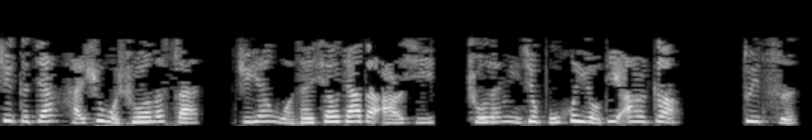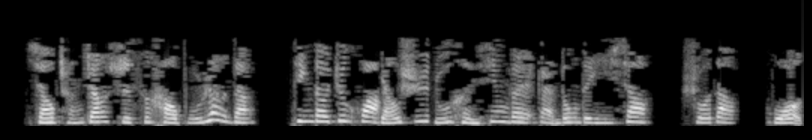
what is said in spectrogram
这个家还是我说了算。只要我在肖家的儿媳，除了你就不会有第二个。”对此，肖成章是丝毫不让的。听到这话，姚诗如很欣慰，感动的一笑，说道：“伯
